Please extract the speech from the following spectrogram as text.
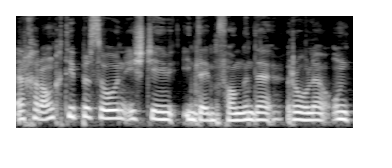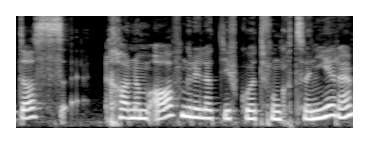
erkrankte Person ist die in der empfangenden Rolle. Und das kann am Anfang relativ gut funktionieren,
